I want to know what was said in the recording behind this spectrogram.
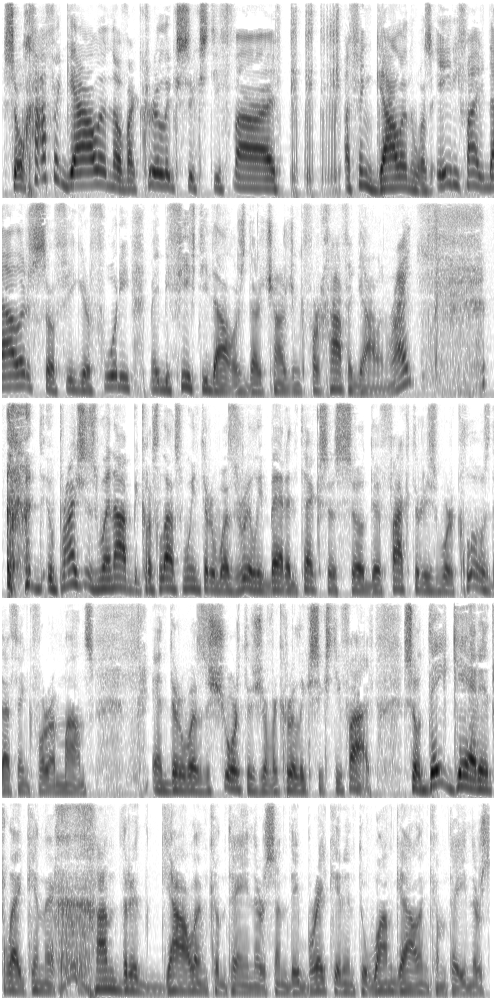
So half a gallon of acrylic 65, I think gallon was $85. So figure 40, maybe $50 they're charging for half a gallon, right? The prices went up because last winter was really bad in Texas. So the factories were closed, I think, for a month. And there was a shortage of acrylic 65. So they get it like in a hundred gallon containers and they break it into one gallon containers.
